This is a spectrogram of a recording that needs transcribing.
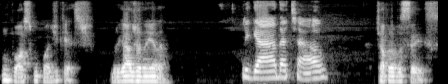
no próximo podcast. Obrigado, Janaína. Obrigada, tchau. Tchau para vocês.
